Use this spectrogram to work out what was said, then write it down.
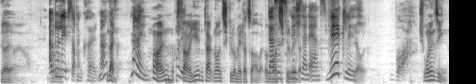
Ja, ja, ja. Aber du lebst auch in Köln, ne? Nein. Nein. Nein, ich fahre jeden Tag 90 Kilometer zur Arbeit. Oder Das 90 ist Kilometer. nicht dein Ernst. Wirklich? Jawohl. Boah, Ich wohne in Siegen.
